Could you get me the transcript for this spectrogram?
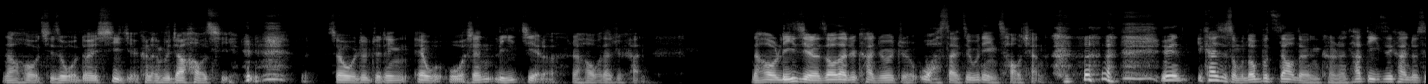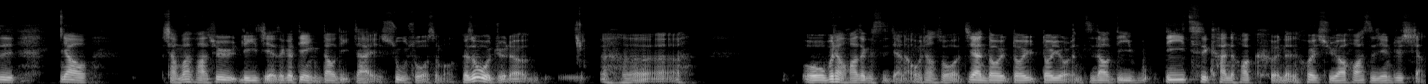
然后其实我对细节可能比较好奇，所以我就决定，哎，我我先理解了，然后我再去看。然后理解了之后再去看，就会觉得哇塞，这部电影超强。因为一开始什么都不知道的人，可能他第一次看就是要想办法去理解这个电影到底在诉说什么。可是我觉得，呃。我我不想花这个时间了。我想说，既然都都都有人知道第一部第一次看的话，可能会需要花时间去想，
